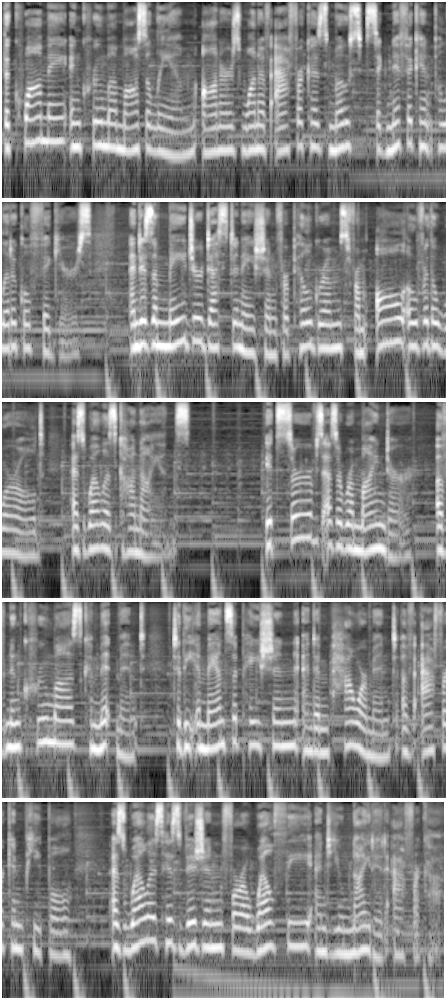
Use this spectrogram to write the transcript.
The Kwame Nkrumah Mausoleum honors one of Africa's most significant political figures and is a major destination for pilgrims from all over the world, as well as Ghanaians. It serves as a reminder of Nkrumah's commitment to the emancipation and empowerment of African people, as well as his vision for a wealthy and united Africa.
